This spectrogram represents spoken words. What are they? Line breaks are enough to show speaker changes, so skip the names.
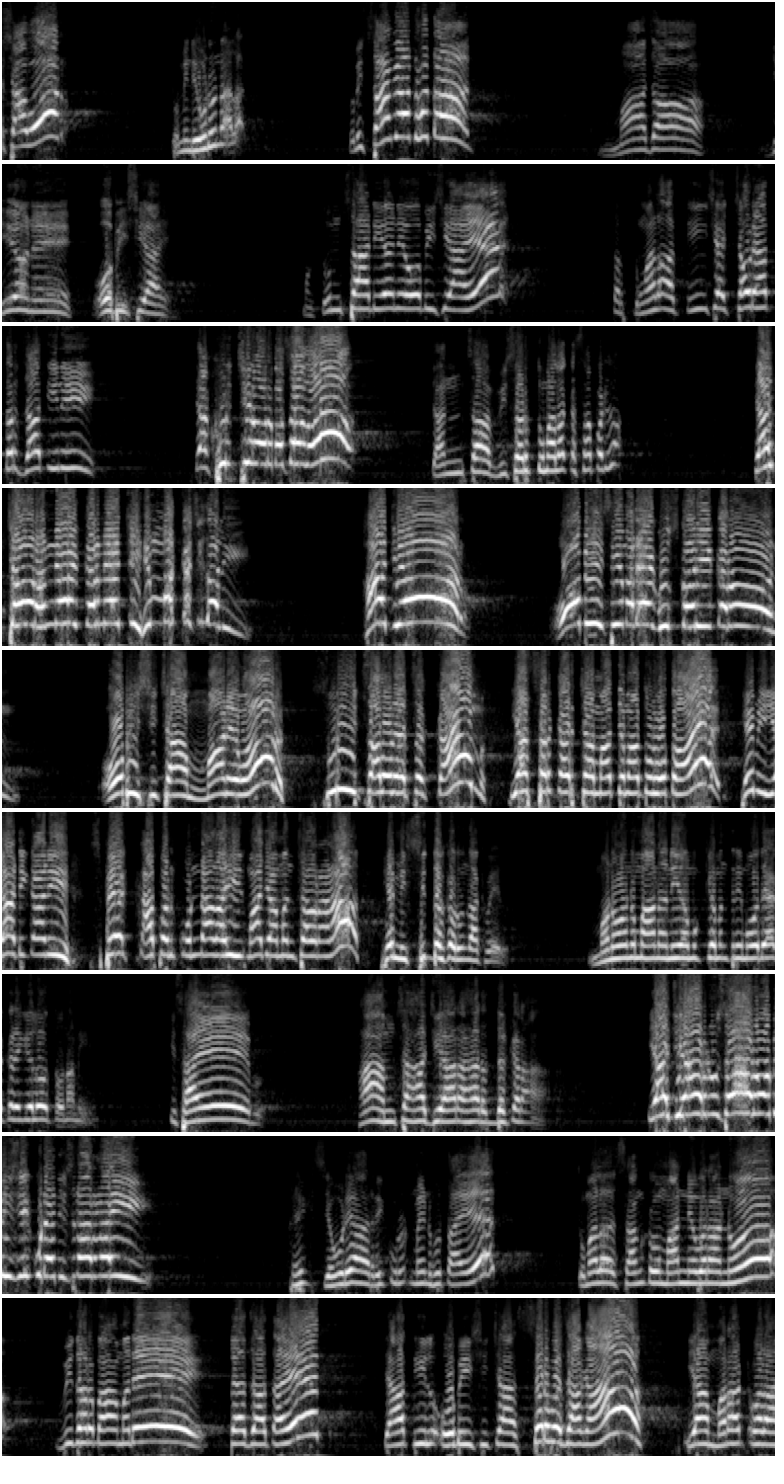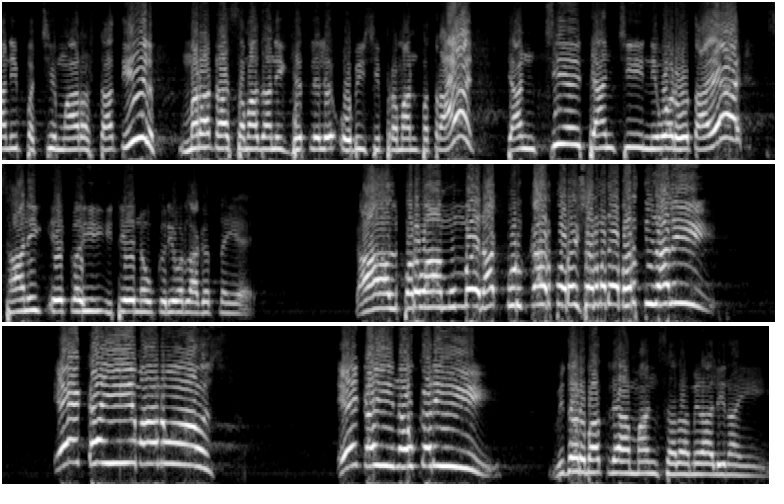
कशावर तुम्ही निवडून आलात. तुम्ही सांगत होतात माझा डीएनए ओबीसी आहे. मग तुमचा डीएनए ओबीसी आहे तर तुम्हाला तीनशे चौऱ्याहत्तर जातीने त्या खुर्चीवर बसवलं. त्यांचा विसर तुम्हाला कसा पडला? त्यांच्यावर अन्याय करण्याची हिंमत कशी झाली हा जिआर ओबीसी मध्ये घुसखोरी करून ओबीसीच्या मानेवर सुरी चालवण्याचं काम या सरकारच्या माध्यमातून होत आहे. हे मी या ठिकाणी स्पेक आपण कोणालाही माझ्या मंचावर आणा हे मी सिद्ध करून दाखवेल. म्हणून माननीय मुख्यमंत्री महोदयाकडे गेलो होतो ना मी की साहेब हा आमचा हा जी आर हा रद्द करा. या जी आरनुसार ओबीसी कुठे दिसणार नाही? जेवढ्या रिक्रुटमेंट होत आहेत तुम्हाला सांगतो मान्यवरांनो विदर्भामध्ये त्या जात आहेत त्यातील ओबीसीच्या सर्व जागा या मराठवाडा आणि पश्चिम महाराष्ट्रातील मराठा समाजाने घेतलेले ओबीसी प्रमाणपत्र आहेत. त्यांची त्यांची निवड होत आहे. स्थानिक एकही इथे नोकरीवर लागत नाही आहे काल परवा मुंबई नागपूर कॉर्पोरेशनमध्ये भरती झाली. एकही माणूस एकही नोकरी विदर्भातल्या माणसाला मिळाली नाही.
